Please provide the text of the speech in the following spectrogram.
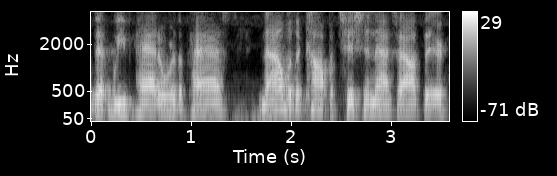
that we've had over the past, now with the competition that's out there,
